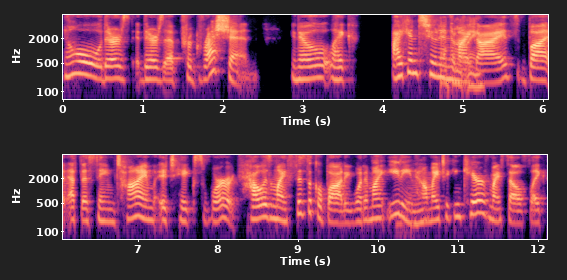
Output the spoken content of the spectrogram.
no, there's there's a progression. You know, like I can tune into my guides, but at the same time, it takes work. How is my physical body? What am I eating? How Mhm. am I taking care of myself? Like,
